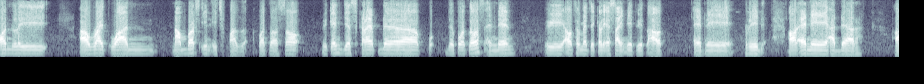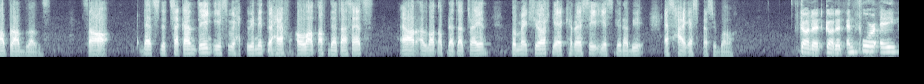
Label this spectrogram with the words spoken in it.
only uh, write one numbers in each photo. So we can just grab the the photos and then we automatically assign it without any read or any other uh, problems. So that's the second thing is we, we need to have a lot of data sets or a lot of data train to make sure the accuracy is going to be as high as possible. Got it, got it. And for a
